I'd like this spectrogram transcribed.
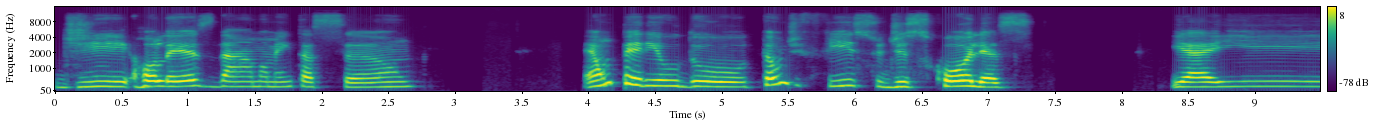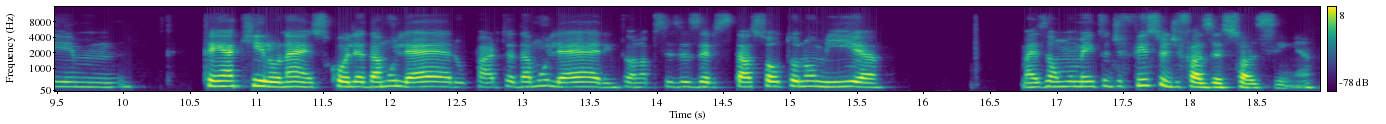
de rolês da amamentação. É um período tão difícil de escolhas, e aí tem aquilo, né? A escolha da mulher, o parto é da mulher, então ela precisa exercitar sua autonomia, mas é um momento difícil de fazer sozinha.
